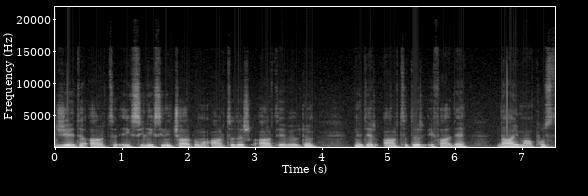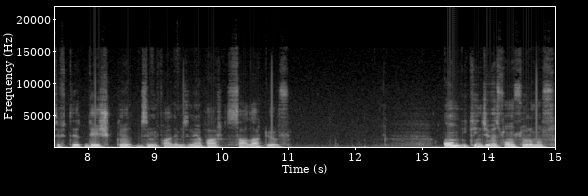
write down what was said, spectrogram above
C de artı. Eksi ile eksinin çarpımı artıdır. Artıya böldüm. Nedir? Artıdır. ifade daima pozitiftir. D şıkkı bizim ifademizi ne yapar? Sağlar diyoruz. 12. ve son sorumuz.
